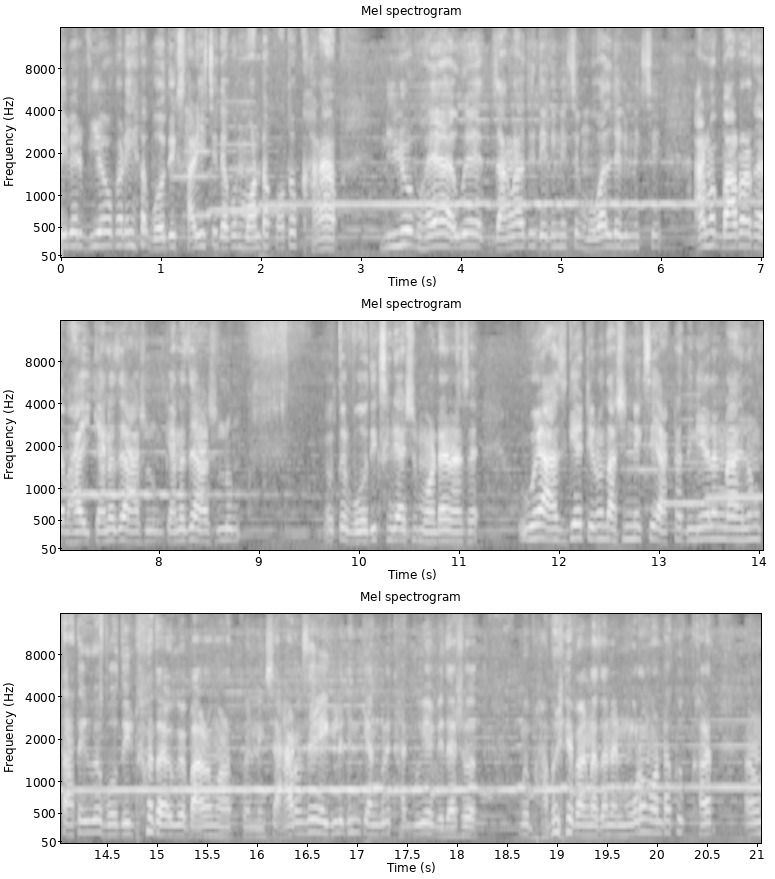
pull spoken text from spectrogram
এইবার বিয়েও করে বৌদিক ছাড়িয়েছে দেখো মনটা কত খারাপ। নীরব হয়া উয়ে জানলাতে দেখে নিচ্ছে মোবাইল দেখে নিচ্ছে। আর আমাকে বারবার কয়, ভাই, কেন যে আসলুম, কেন যে আসলুম? তোর বৌদিক ছেড়ে আসলে মনটা না আছে উয়ে আজকে ট্রেনত আসেন নিচ্ছে, একটা দিনে এলাম, না এলাম, তাতে উয়ে বৌদির কথা উয়ে বারো মারাত করে নিচ্ছে। আরও যে এগুলো দিন কেন করে থাকবে উয়ে বিদেশত মুই ভাবলে পাং না, জানেন? মোরও মনটা খুব খারাপ, কারণ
